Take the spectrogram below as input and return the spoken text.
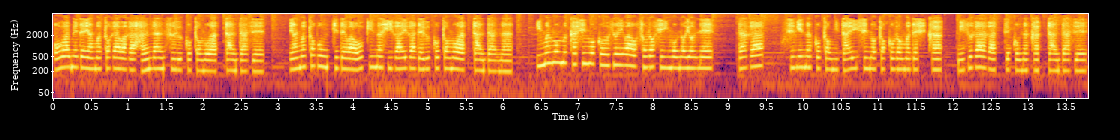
大雨で大和川が氾濫することもあったんだぜ。大和盆地では大きな被害が出ることもあったんだな。今も昔も洪水は恐ろしいものよね。だが、不思議なことに大石のところまでしか、水が上がってこなかったんだぜ。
